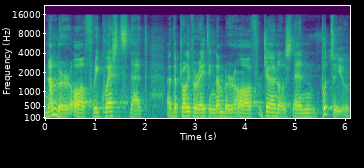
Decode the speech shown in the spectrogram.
number of requests that the proliferating number of journals then put to you.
